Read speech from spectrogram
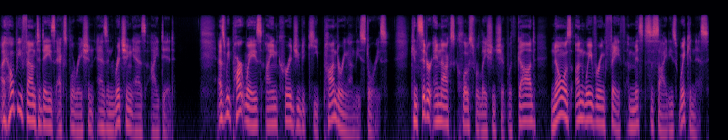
I hope you found today's exploration as enriching as I did. As we part ways, I encourage you to keep pondering on these stories. Consider Enoch's close relationship with God, Noah's unwavering faith amidst society's wickedness,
